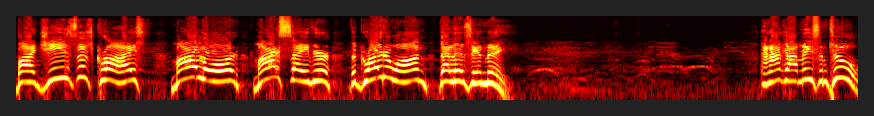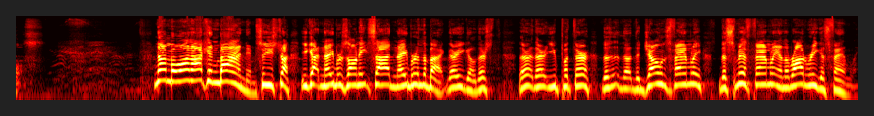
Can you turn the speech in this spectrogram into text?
by Jesus Christ, my Lord, my Savior, the greater one that lives in me. And I got me some tools. Number one, I can bind him. So you start. You got neighbors on each side, neighbor in the back. There you go. There's there, there. You put there the, the, the Jones family, the Smith family, and the Rodriguez family.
